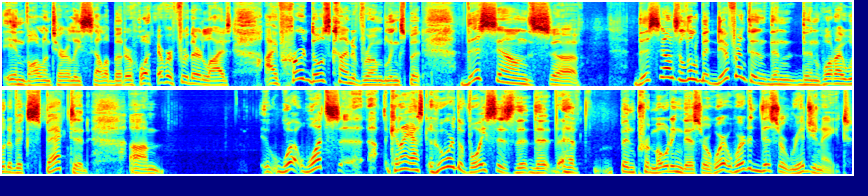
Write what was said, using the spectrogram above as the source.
involuntarily celibate or whatever for their lives. I've heard those kind of rumblings, but this sounds uh, this sounds a little bit different than than, than what I would have expected. Um, what what's uh, can I ask? Who are the voices that, that have been promoting this, or where where did this originate?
